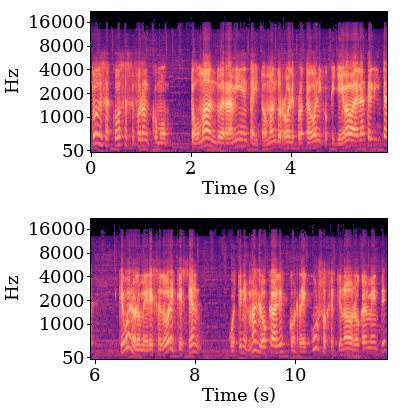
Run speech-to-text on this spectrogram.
Todas esas cosas se fueron como tomando herramientas y tomando roles protagónicos que llevaba adelante el INTA, que bueno, lo merecedor es que sean cuestiones más locales, con recursos gestionados localmente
